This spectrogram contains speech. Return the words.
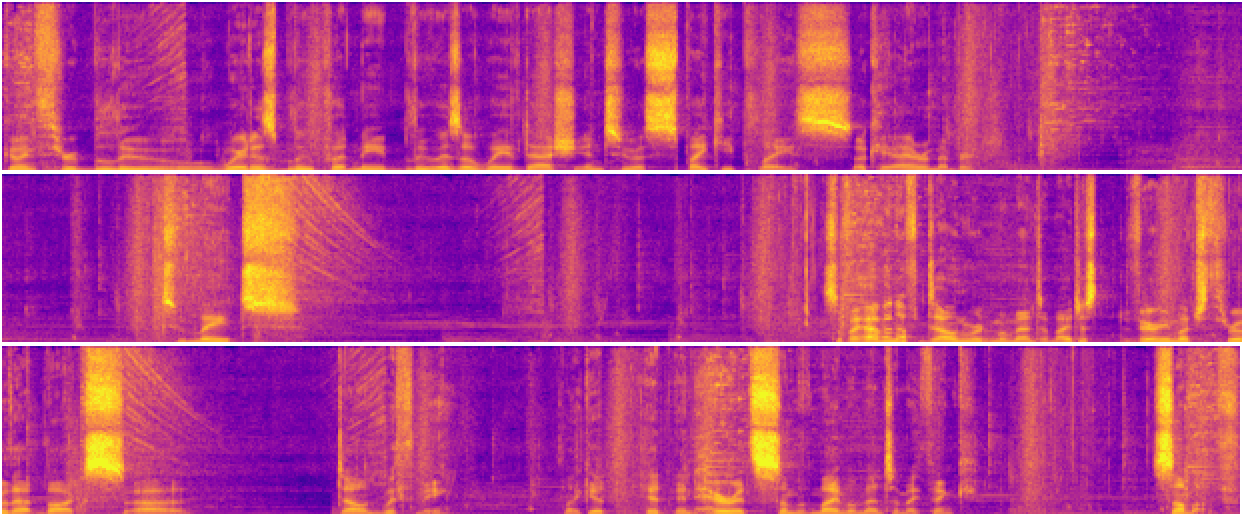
going through blue. Where does blue put me? Blue is a wave dash into a spiky place. Okay, I remember. Too late. So if I have enough downward momentum, I just very much throw that box uh, down with me. Like, it, it inherits some of my momentum, I think. Some of.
